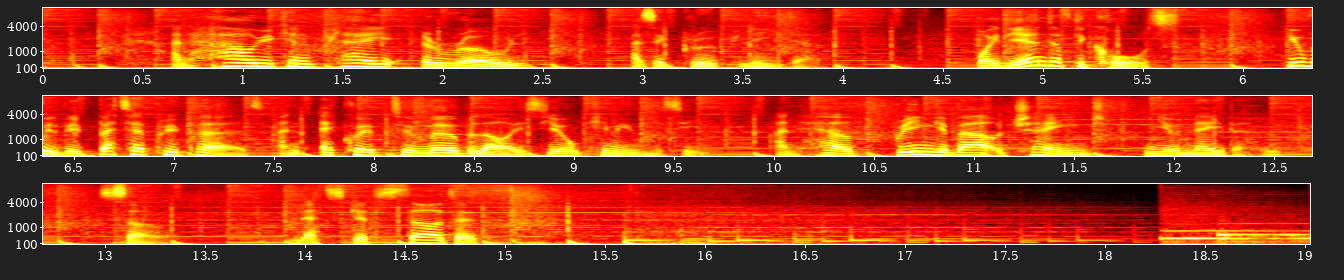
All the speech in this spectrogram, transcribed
and how you can play a role as a group leader. By the end of the course, you will be better prepared and equipped to mobilize your community and help bring about change in your neighborhood. So, let's get started. thank you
